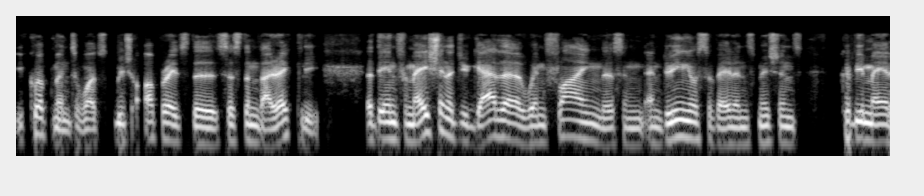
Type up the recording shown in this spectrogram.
equipment, what which operates the system directly. That the information that you gather when flying this and, and doing your surveillance missions could be made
